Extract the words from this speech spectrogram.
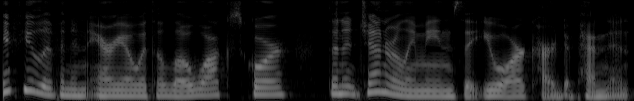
If you live in an area with a low walk score, then it generally means that you are car dependent.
